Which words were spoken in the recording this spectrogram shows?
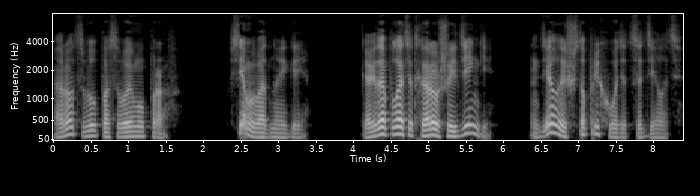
Ротс был по-своему прав. Все мы в одной игре. Когда платят хорошие деньги, Делаешь, что приходится делать.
